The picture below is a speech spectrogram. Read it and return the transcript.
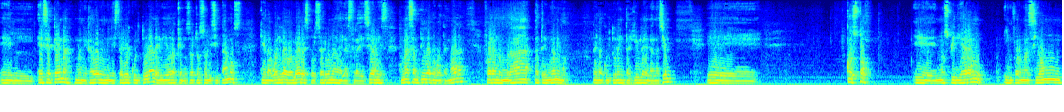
el- ese tema manejado en el Ministerio de Cultura debido a que nosotros solicitamos que la huelga de Dolores, por ser una de las tradiciones más antiguas de Guatemala, fuera nombrada patrimonio de la cultura intangible de la nación. Eh, costó. Eh, nos pidieron información,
